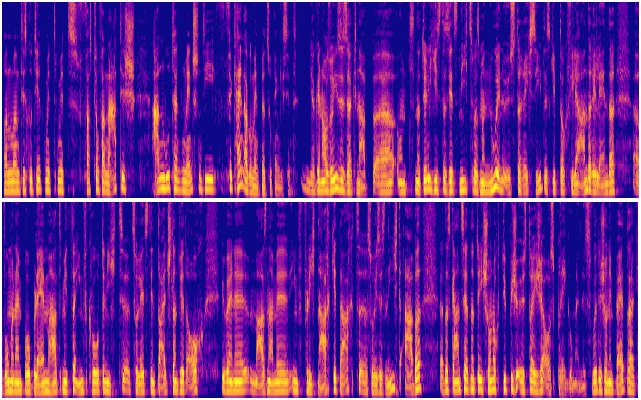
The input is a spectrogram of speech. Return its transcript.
man, man diskutiert mit, mit fast schon fanatisch anmutenden Menschen, die für kein Argument mehr zugänglich sind. Ja, genau so ist es ja knapp. Und natürlich ist das jetzt nichts, was man nur in Österreich sieht. Es gibt auch viele andere Länder, wo man ein Problem hat mit der Impfquote. Nicht äh, zuletzt in Deutschland wird auch über eine Maßnahme Impfpflicht nachgedacht. Äh, so ist es nicht. Aber äh, das Ganze hat natürlich schon auch typisch österreichische Ausprägungen. Es wurde schon im Beitrag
